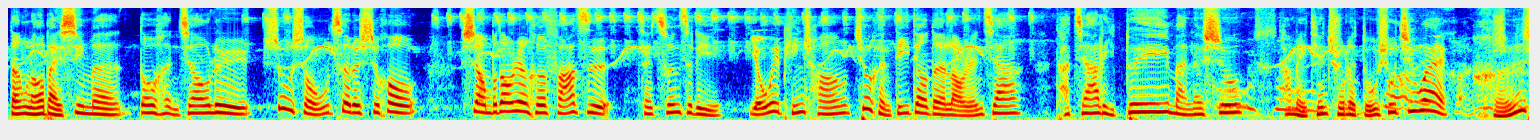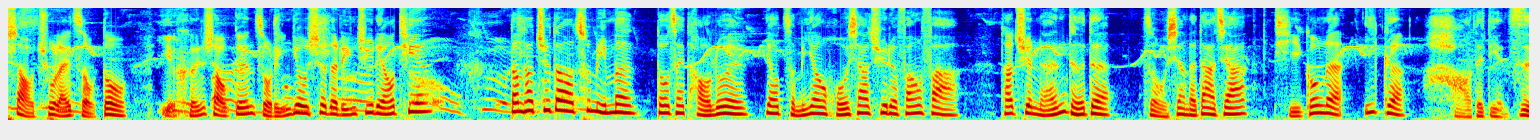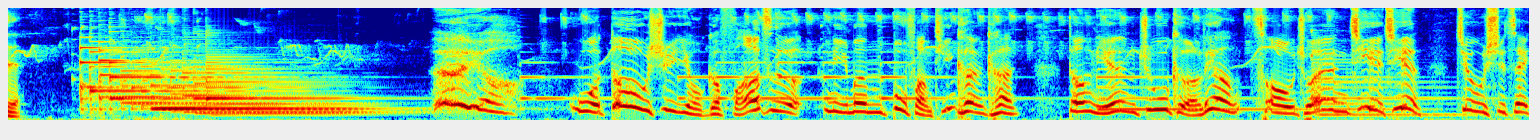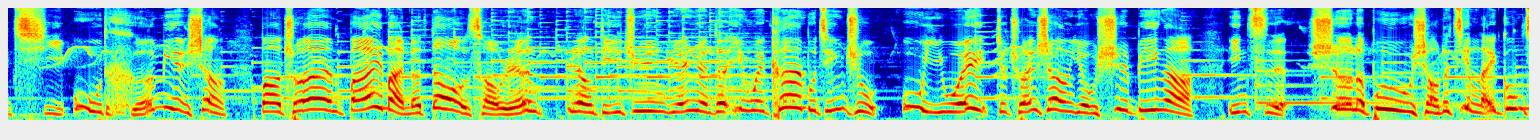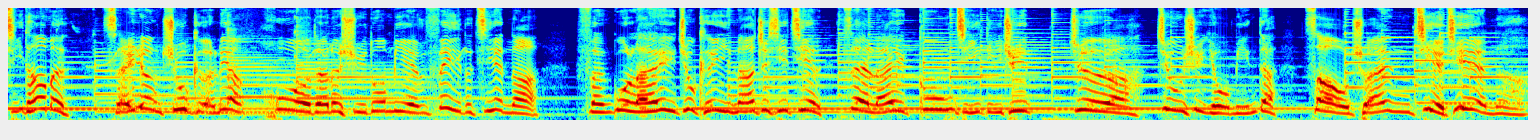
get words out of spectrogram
当老百姓们都很焦虑、束手无策的时候，想不到任何法子，在村子里有位平常就很低调的老人家。他家里堆满了书，他每天除了读书之外，很少出来走动，也很少跟左邻右舍的邻居聊天。当他知道村民们都在讨论要怎么样活下去的方法，他却难得的走向了大家，提供了一个好的点子。哎呀我倒是有个法子，你们不妨听看看。当年诸葛亮草船借箭，就是在起雾的河面上，把船摆满了稻草人，让敌军远远的因为看不清楚，误以为这船上有士兵啊，因此射了不少的箭来攻击他们，才让诸葛亮。获得了许多免费的箭呐、啊，反过来就可以拿这些箭再来攻击敌军，这啊就是有名的草船借箭呐、啊。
